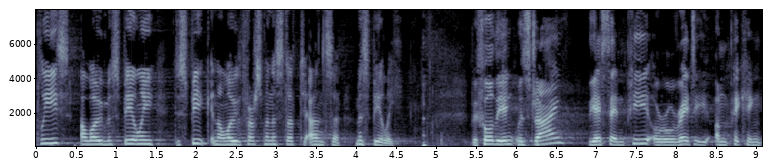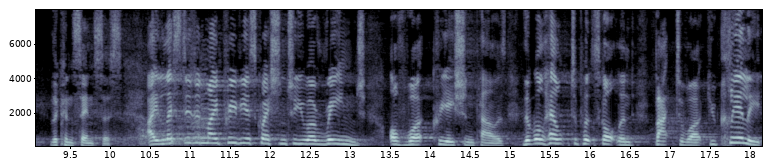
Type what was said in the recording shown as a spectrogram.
please allow Ms Baillie to speak and allow the First Minister to answer. Ms Baillie. Before the ink was dry, the SNP are already unpicking the consensus. I listed in my previous question to you a range of work creation powers that will help to put Scotland back to work. You clearly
